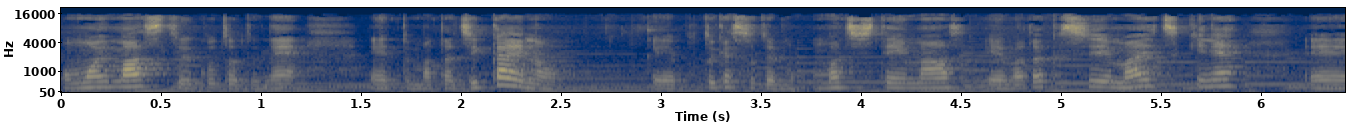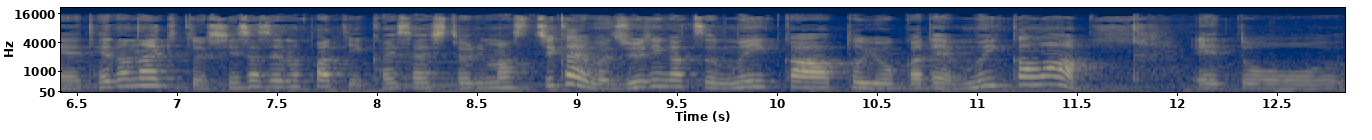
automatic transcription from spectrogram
思います。ということでね、えっと、また次回のえー、ポッドキャストでもお待ちしています。えー、私、毎月ね、えー、テーダナイトという審査制のパーティー開催しております。次回は12月6日と8日で、6日は、えっ、ー、と、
